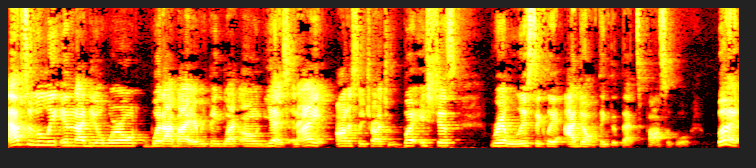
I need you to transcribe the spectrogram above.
absolutely in an ideal world, would I buy everything black owned? Yes, and I honestly try to, but it's just realistically, I don't think that that's possible. But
